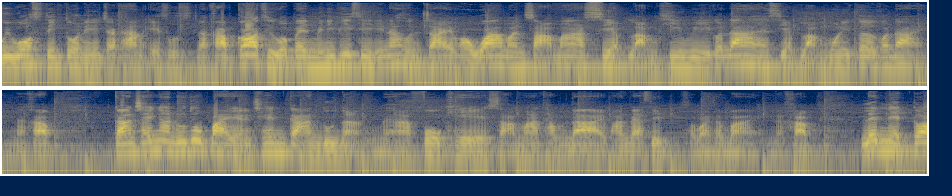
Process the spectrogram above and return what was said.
vivo stick ตัวนี้จากทาง ASUS นะครับก็ถือว่าเป็นมินิ PC ที่น่าสนใจ เพราะว่ามันสามารถเสียบหลังทีวีก็ได้เสียบหลังมอนิเตอร์ก็ได้นะครับการใช้งานทั่วๆไปอย่างเช่นการดูหนังนะฮะ 4K สามารถทำได้ 1080 สบายๆนะครับเล่นเน็ตก็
